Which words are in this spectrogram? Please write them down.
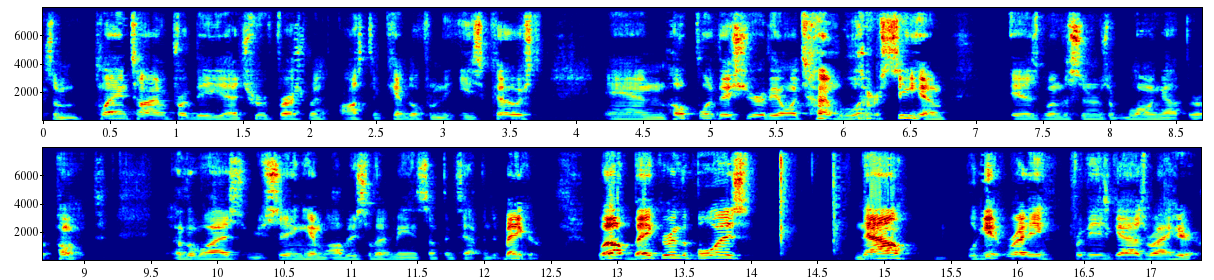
some playing time for the uh, true freshman Austin Kendall from the East Coast. And hopefully this year, the only time we'll ever see him is when the Sooners are blowing out their opponent. Otherwise, you're seeing him, obviously that means something's happened to Baker. Well, Baker and the boys, now we'll get ready for these guys right here.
